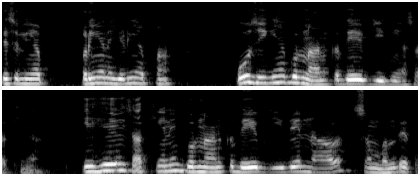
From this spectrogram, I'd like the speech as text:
ਪਿਛਲੀਆਂ ਪੜੀਆਂ ਨੇ ਜਿਹੜੀਆਂ ਆਪਾਂ, ਉਹ ਸੀਗੀਆਂ ਗੁਰੂ ਨਾਨਕ ਦੇਵ ਜੀ ਦੀਆਂ ਸਾਖੀਆਂ। ਇਹ ਸਾਖੀਆਂ ਨੇ ਗੁਰੂ ਨਾਨਕ ਦੇਵ ਜੀ ਦੇ ਨਾਲ ਸੰਬੰਧਿਤ।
